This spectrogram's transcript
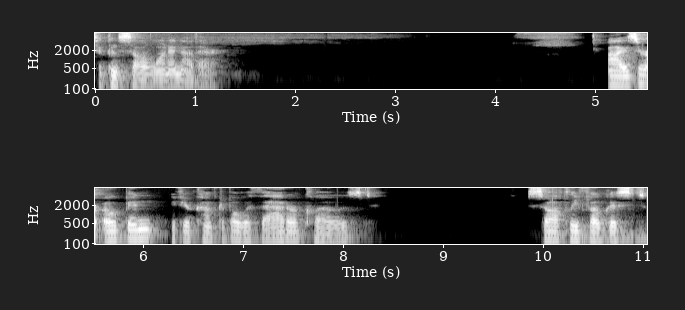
to console one another. Eyes are open if you're comfortable with that or closed. Softly focused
